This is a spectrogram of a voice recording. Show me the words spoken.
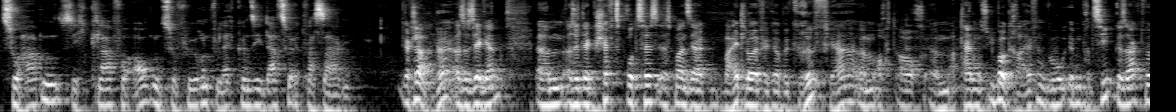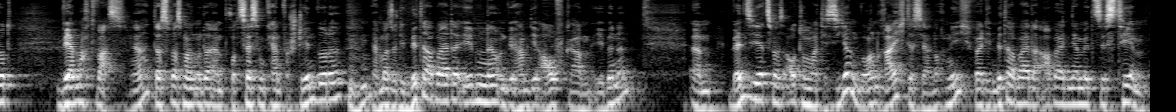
zu haben, sich klar vor Augen zu führen. Vielleicht können Sie dazu etwas sagen. Ja klar, ne? also sehr gern. Ähm, also der Geschäftsprozess ist erstmal ein sehr weitläufiger Begriff, ja? Ähm, oft auch ähm, abteilungsübergreifend, wo im Prinzip gesagt wird, wer macht was. Ja? Das, was man unter einem Prozess im Kern verstehen würde. Mhm. Wir haben also die Mitarbeiterebene und wir haben die Aufgabenebene. Ähm, wenn Sie jetzt was automatisieren wollen, reicht es ja noch nicht, weil die Mitarbeiter arbeiten ja mit Systemen.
